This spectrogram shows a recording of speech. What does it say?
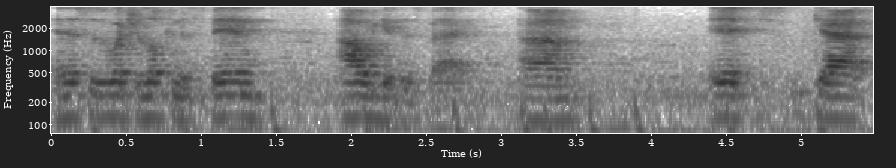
and this is what you're looking to spend, I would get this bag. Um, it's got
